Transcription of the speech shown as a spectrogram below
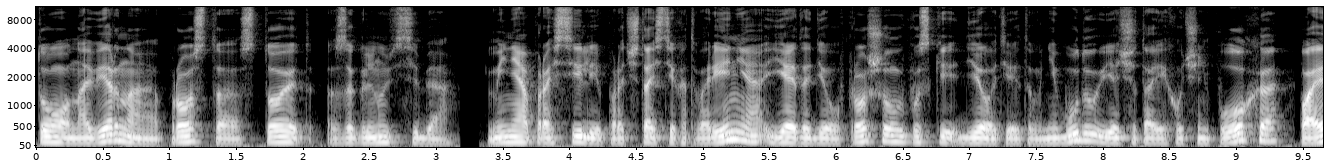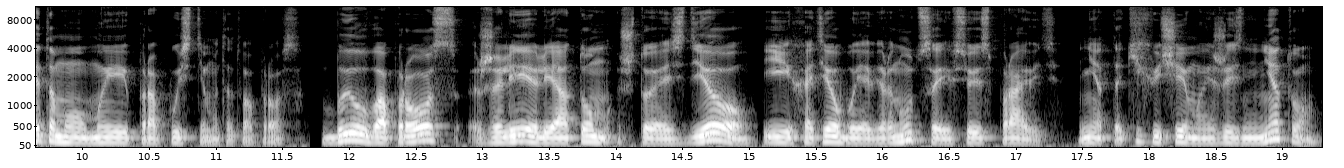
то, наверное, просто стоит заглянуть в себя. Меня просили прочитать стихотворения, я это делал в прошлом выпуске, делать я этого не буду, я читаю их очень плохо, поэтому мы пропустим этот вопрос. Был вопрос, жалею ли о том, что я сделал, и хотел бы я вернуться и все исправить. Нет, таких вещей в моей жизни нету.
